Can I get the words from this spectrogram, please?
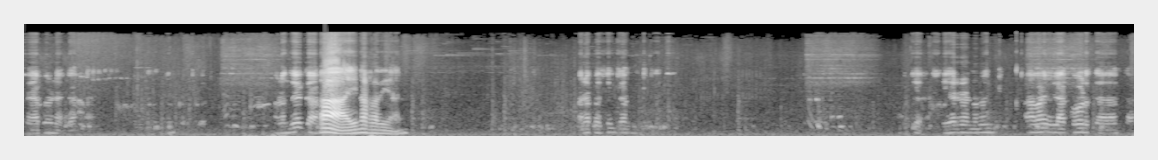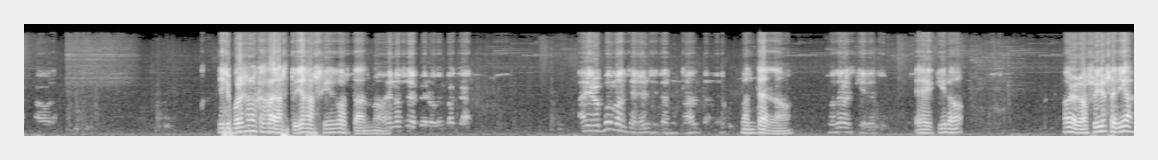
Se va a poner una caja. Hablando de caja, Ah, hay una radial. ahora pasé en caja. Hostia, la sierra no me... Ah, vale, la corta caja ahora. Y si por eso no caja de las tuyas, las sigue cortando. A ver, no sé, pero ven para acá. Ah, yo lo puedo mantener si te hace falta, ¿eh? Manténlo. ¿Dónde los quieres? Eh, quiero... Hombre, lo suyo sería...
